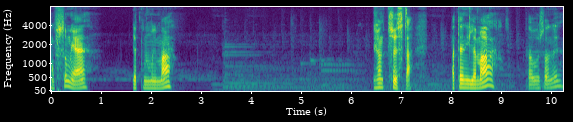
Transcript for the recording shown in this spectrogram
O, w sumie. Gdzie ten mój ma? 1300. A ten ile ma? Założony?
